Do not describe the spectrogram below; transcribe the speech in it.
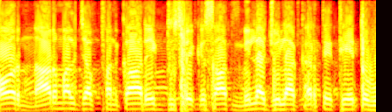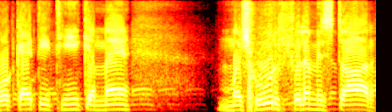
और नॉर्मल जब फनकार एक दूसरे के साथ मिला जुला करते थे तो वो कहती थी कि मैं मशहूर फ़िल्म स्टार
